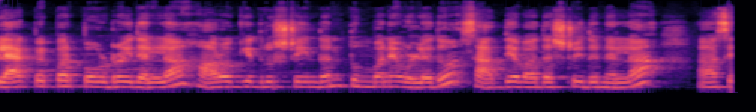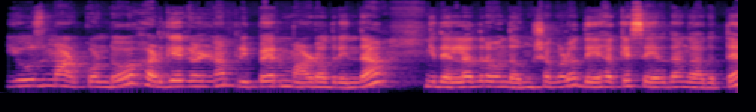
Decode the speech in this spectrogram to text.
ಬ್ಲ್ಯಾಕ್ ಪೆಪ್ಪರ್ ಪೌಡ್ರು ಇದೆಲ್ಲ ಆರೋಗ್ಯ ದೃಷ್ಟಿಯಿಂದ ತುಂಬಾ ಒಳ್ಳೆಯದು ಸಾಧ್ಯವಾದಷ್ಟು ಇದನ್ನೆಲ್ಲ ಯೂಸ್ ಮಾಡಿಕೊಂಡು ಅಡುಗೆಗಳನ್ನ ಪ್ರಿಪೇರ್ ಮಾಡೋದ್ರಿಂದ ಇದೆಲ್ಲದರ ಒಂದು ಅಂಶಗಳು ದೇಹಕ್ಕೆ ಸೇರಿದಂಗೆ ಆಗುತ್ತೆ.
